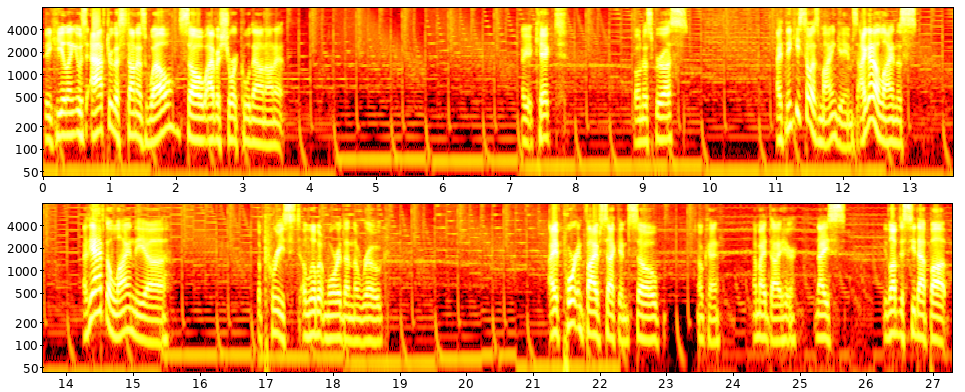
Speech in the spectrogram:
Big healing. It was after the stun as well, so I have a short cooldown on it. I get kicked. Bone to screw us. I think he still has mind games. I gotta line this. I think I have to line the uh, the priest a little bit more than the rogue. I have port in five seconds, so okay. I might die here. Nice. You'd love to see that bop.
